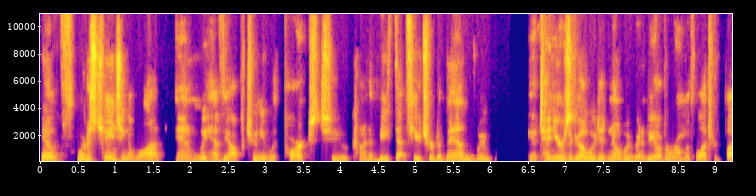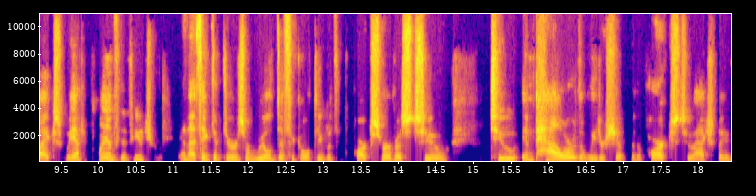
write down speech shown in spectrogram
You know, Florida's changing a lot, and we have the opportunity with parks to kind of meet that future demand. We, you know, 10 years ago, we didn't know we were going to be overrun with electric bikes. We have to plan for the future. And I think that there's a real difficulty with the Park Service to to empower the leadership of the parks to actually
